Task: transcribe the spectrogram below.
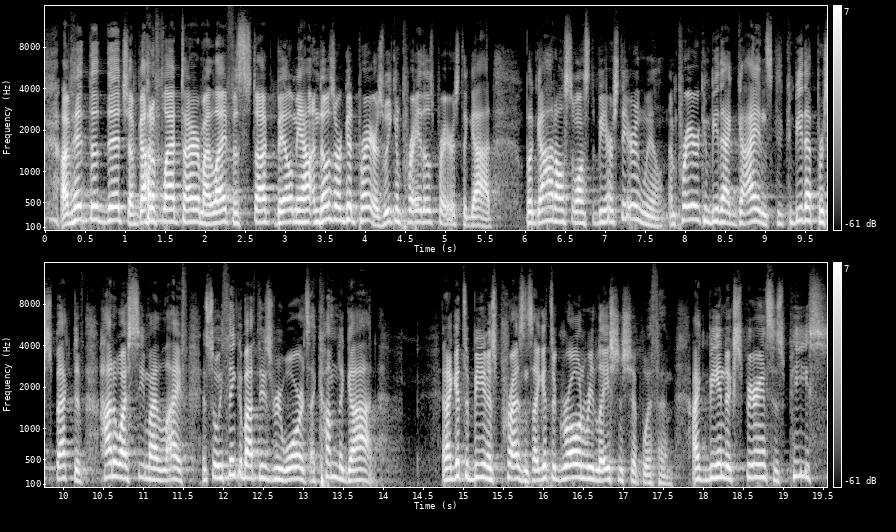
I've hit the ditch. I've got a flat tire. My life is stuck. Bail me out. And those are good prayers. We can pray those prayers to God. But God also wants to be our steering wheel. And prayer can be that guidance, it can be that perspective. How do I see my life? And so we think about these rewards. I come to God. And I get to be in His presence. I get to grow in relationship with Him. I begin to experience His peace.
